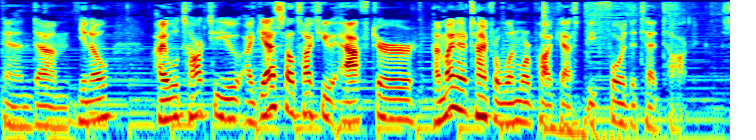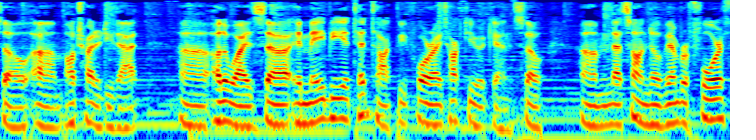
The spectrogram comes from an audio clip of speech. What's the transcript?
And, um, you know, I will talk to you. I guess I'll talk to you after. I might have time for one more podcast before the TED Talk, so um, I'll try to do that. Uh, otherwise, uh, it may be a TED Talk before I talk to you again. So um, that's on November 4th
